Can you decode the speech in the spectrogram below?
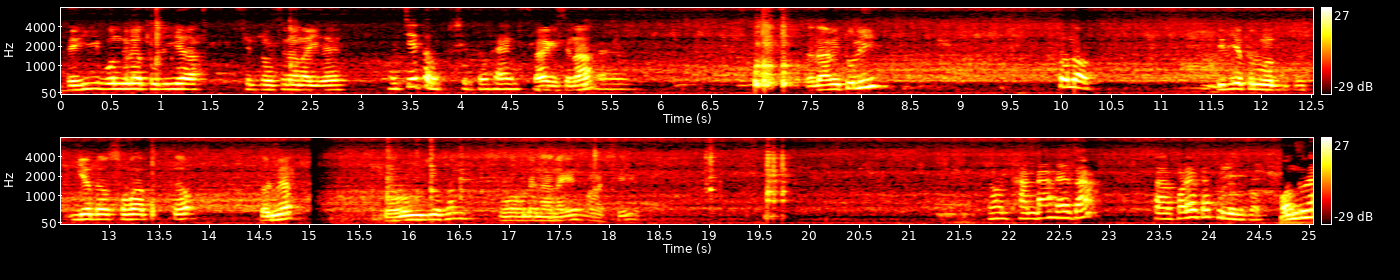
দেখি বন্ধুরা তুলিয়া সিদ্ধ হচ্ছে না নাই হ্যাঁ হচ্ছে তো সিদ্ধ হয়ে গেছে। হয়ে গেছে না? হ্যাঁ। তাহলে আমি তুলি। কি দিয়ে তুলবো ইয়ে দাও সোবা তো ধরবে। গরম যখন সোবা বলে না লাগে যখন ঠান্ডা হয়ে যা তারপরে ওটা তুলে নেব। বন্ধুরা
